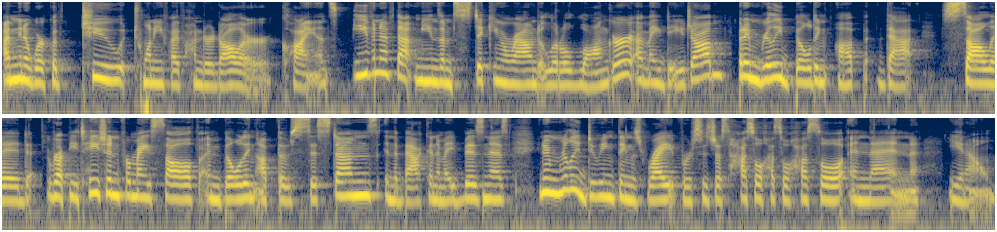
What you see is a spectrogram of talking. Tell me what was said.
I'm going to work with two $2,500 clients, even if that means I'm sticking around a little longer at my day job, but I'm really building up that solid reputation for myself. I'm building up those systems in the back end of my business. You know, I'm really doing things right versus just hustle, hustle, hustle, and then, you know,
